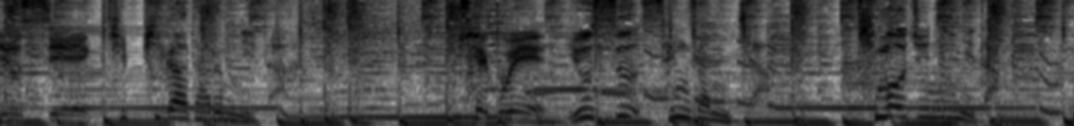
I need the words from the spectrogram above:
뉴스의 깊이가 다릅니다. 최고의 뉴스 생산자 김어준입니다.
